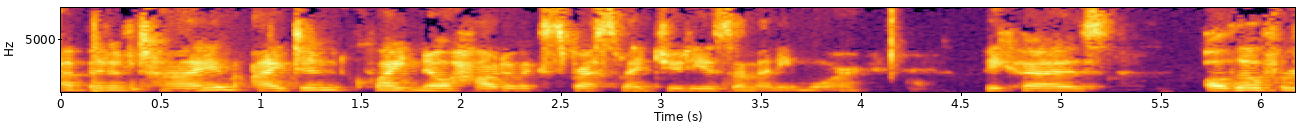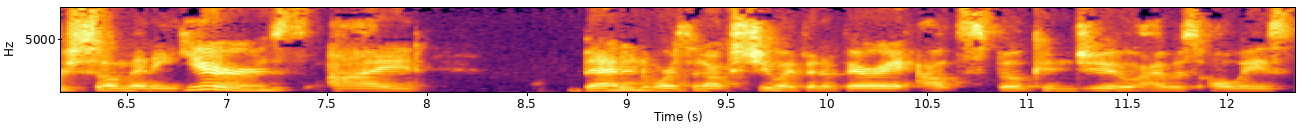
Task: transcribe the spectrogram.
a bit of time. I didn't quite know how to express my Judaism anymore because although for so many years I'd been an Orthodox Jew, I'd been a very outspoken Jew. I was always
